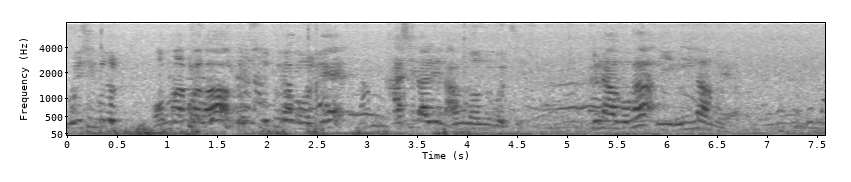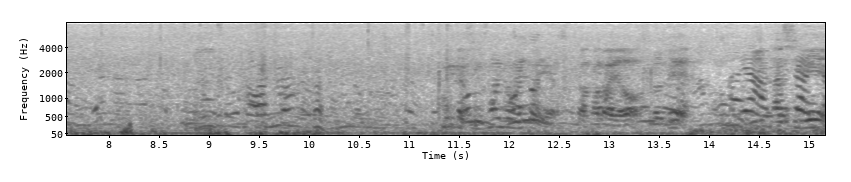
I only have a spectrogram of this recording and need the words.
우리 친구들 엄마 아빠가 백수 끓여 먹을 때 가시 달린 나무 넣는 거 있지. 그 나무가 이 음나무예요. 그러니까 지금 설명할 거예요. 자, 봐봐요. 그런데 이 가시에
